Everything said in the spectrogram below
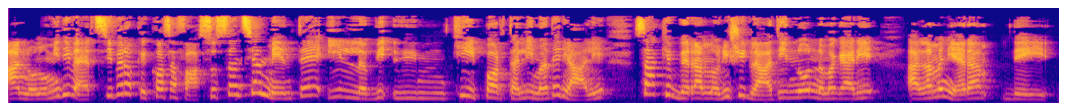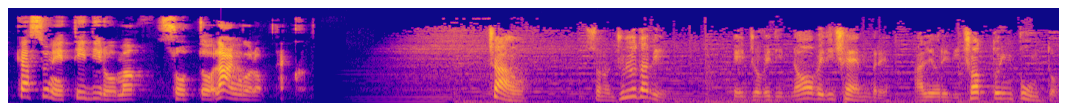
hanno nomi diversi, però che cosa fa? Sostanzialmente il, chi porta lì i materiali sa che verranno riciclati, non magari alla maniera dei cassonetti di Roma sotto l'angolo. Ecco. Ciao, sono Giulio Davì e giovedì 9 dicembre alle ore 18 in punto,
